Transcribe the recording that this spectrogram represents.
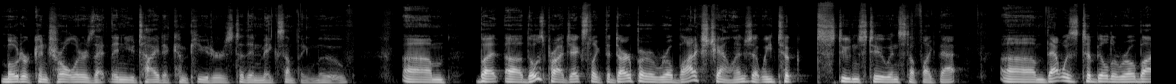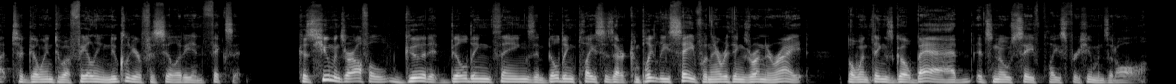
motor controllers that then you tie to computers to then make something move. Um, but uh, those projects, like the DARPA Robotics Challenge that we took students to and stuff like that, um, that was to build a robot to go into a failing nuclear facility and fix it. Because humans are awful good at building things and building places that are completely safe when everything's running right. But when things go bad, it's no safe place for humans at all.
